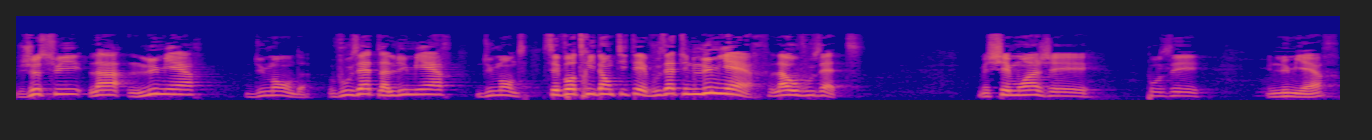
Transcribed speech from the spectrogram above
Je suis la lumière du monde. Vous êtes la lumière du monde. C'est votre identité. Vous êtes une lumière là où vous êtes. Mais chez moi, j'ai posé une lumière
